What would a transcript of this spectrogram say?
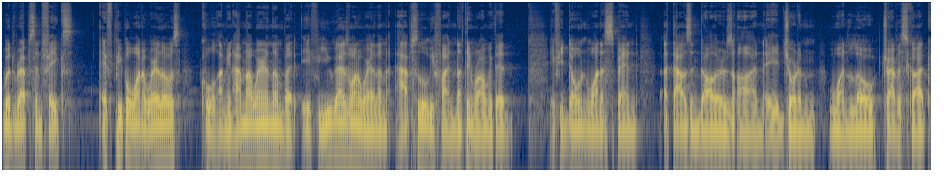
with reps and fakes. If people want to wear those, cool. I mean, I'm not wearing them, but if you guys want to wear them, absolutely fine. Nothing wrong with it. If you don't want to spend a thousand dollars on a Jordan One Low Travis Scott,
